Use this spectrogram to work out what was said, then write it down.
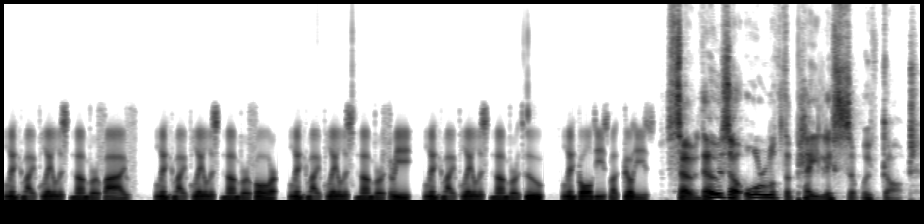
Link my playlist number 5. Link my playlist number 4. Link my playlist number 3. Link my playlist number 2. Link oldies but goodies. So those are all of the playlists that we've got.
